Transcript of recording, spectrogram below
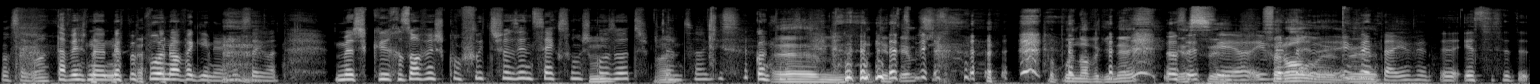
não sei onde, talvez na, na Papua Nova Guiné, não sei onde, mas que resolvem os conflitos fazendo sexo uns hum, com os outros. Portanto, olha, isso acontece. Um, tentemos. Papua Nova Guiné. Não sei se é. Inventei, farol. De... Inventei, inventei. Esse de,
